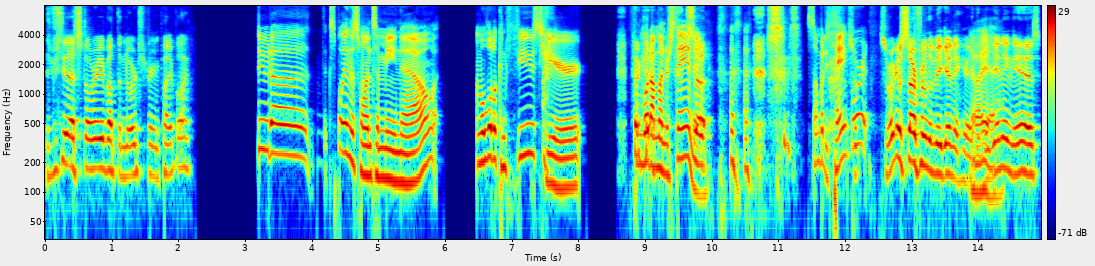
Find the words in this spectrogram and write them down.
did you see that story about the Nord Stream pipeline? Dude, uh, explain this one to me now. I'm a little confused here from what I'm understanding. so- Somebody's paying for it? So we're gonna start from the beginning here. Oh, the yeah. beginning is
